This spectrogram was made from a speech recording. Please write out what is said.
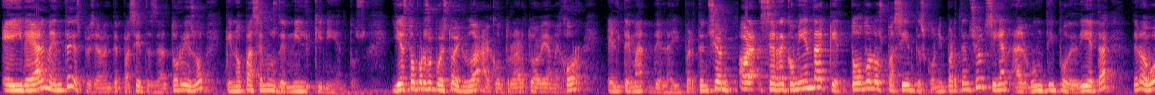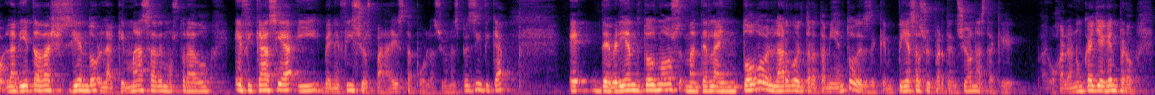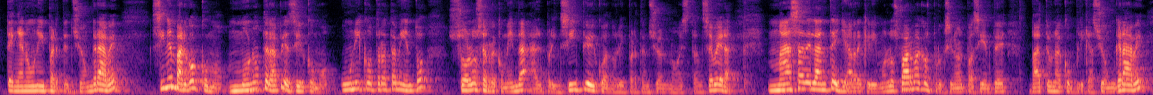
e idealmente, especialmente en pacientes de alto riesgo, que no pasemos de 1.500. Y esto, por supuesto, ayuda a controlar todavía mejor el tema de la hipertensión. Ahora, se recomienda que todos los pacientes con hipertensión sigan algún tipo de dieta. De nuevo, la dieta DASH siendo la que más ha demostrado eficacia y beneficios para esta población específica. Eh, deberían de todos modos mantenerla en todo el largo del tratamiento, desde que empieza su hipertensión hasta que ojalá nunca lleguen, pero tengan una hipertensión grave. Sin embargo, como monoterapia, es decir, como único tratamiento, solo se recomienda al principio y cuando la hipertensión no es tan severa. Más adelante ya requerimos los fármacos porque si no el paciente tener una complicación grave.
